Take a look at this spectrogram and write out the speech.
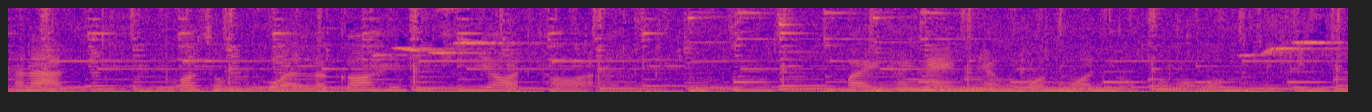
ขนาดพอสมควรแล้วก็ให้ดูที่ยอดเขาอะใบข้างในมันยังม้วนๆอยู่เขาบอกว่ามันจะกินดี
